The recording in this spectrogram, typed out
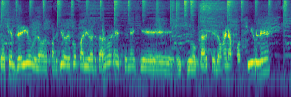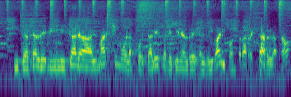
Yo siempre digo que los partidos de Copa Libertadores tenés que equivocarte lo menos posible y tratar de minimizar al máximo la fortaleza que tiene el, rival y contrarrestarla, ¿no?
